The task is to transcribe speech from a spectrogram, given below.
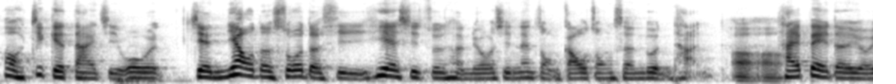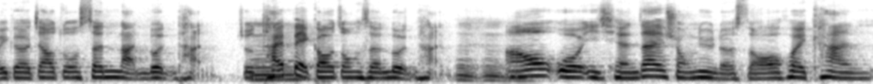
哦，这个代志我简要的说的是，那时阵很流行那种高中生论坛。啊啊。台北的有一个叫做深蓝论坛，就台北高中生论坛。嗯嗯。然后我以前在雄女的时候会看。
